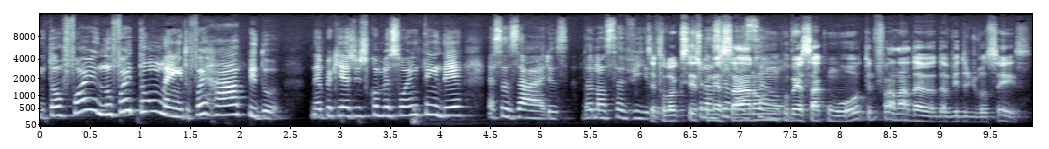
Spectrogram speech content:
Então, foi, não foi tão lento, foi rápido, né? Porque a gente começou a entender essas áreas da nossa vida. Você falou que vocês começaram a conversar com o outro e falar da, da vida de vocês.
